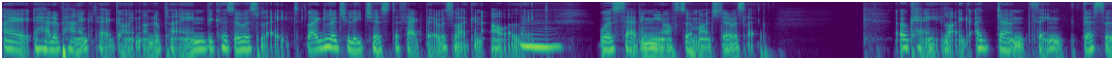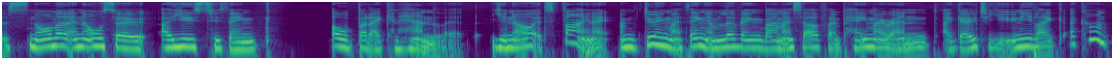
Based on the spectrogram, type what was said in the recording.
I had a panic attack going on the plane because it was late. Like literally, just the fact that it was like an hour late mm. Was setting me off so much that I was like, okay, like I don't think this is normal. And also, I used to think, oh, but I can handle it you know, it's fine. I, I'm doing my thing. I'm living by myself. I pay my rent. I go to uni. Like I can't,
